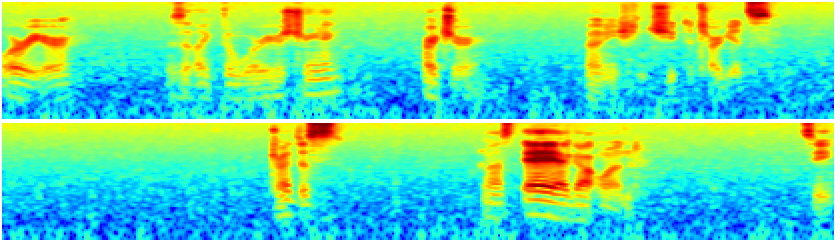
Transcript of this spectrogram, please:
Warrior. Is it like the warrior's training? Archer. Oh, you can shoot the targets. Tried this last. Hey, I got one. Let's see.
